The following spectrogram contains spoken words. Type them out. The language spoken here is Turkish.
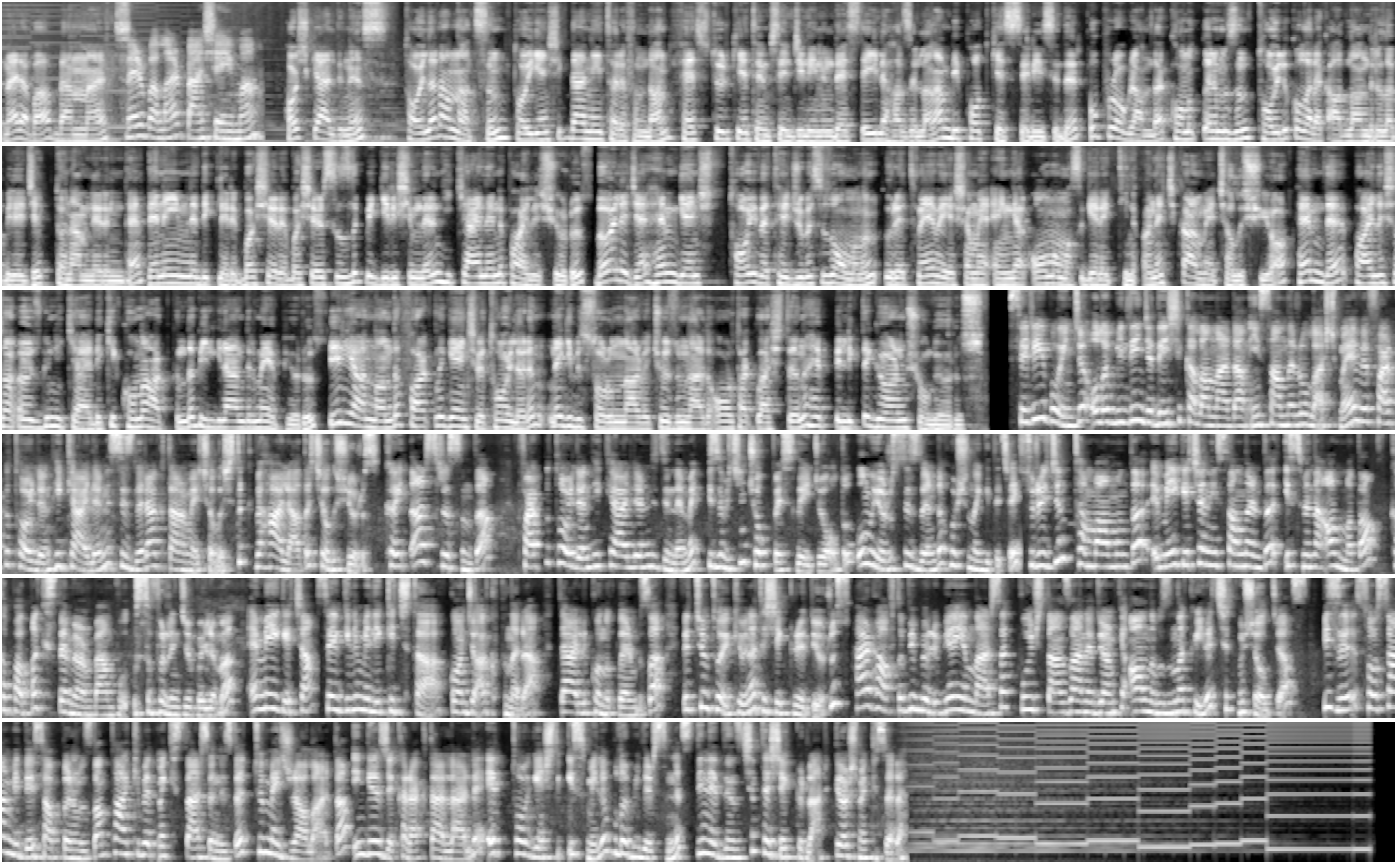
Merhaba, ben Mert. Merhabalar, ben Şeyma. Hoş geldiniz. Toylar Anlatsın, Toy Gençlik Derneği tarafından FES Türkiye temsilciliğinin desteğiyle hazırlanan bir podcast serisidir. Bu programda konuklarımızın toyluk olarak adlandırılabilecek dönemlerinde deneyimledikleri başarı, başarısızlık ve girişimlerin hikayelerini paylaşıyoruz. Böylece hem genç, toy ve tecrübesiz olmanın üretmeye ve yaşamaya engel olmaması gerektiğini öne çıkarmaya çalışıyor. Hem de paylaşılan özgün hikayedeki konu hakkında bilgilendirme yapıyoruz. Bir yandan da farklı genç ve toyların ne gibi sorunlar ve çözümlerde ortaklaştığını hep birlikte görmüş oluyoruz. Seri boyunca olabildiğince değişik alanlardan insanlara ulaşmaya ve farklı toyların hikayelerini sizlere aktarmaya çalıştık ve hala da çalışıyoruz. Kayıtlar sırasında farklı toyların hikayelerini dinlemek bizim için çok besleyici oldu. Umuyoruz sizlerin de hoşuna gidecek. Sürecin tamamında emeği geçen insanların da ismini almadan kapatmak istemiyorum ben bu sıfırıncı bölümü. Emeği geçen sevgili Melike Çıta, Gonca Akpınar'a, değerli konuklarımıza ve tüm toy ekibine teşekkür ediyoruz. Her hafta bir bölüm yayınlarsak bu işten zannediyorum ki alnımızın akıyla çıkmış olacağız. Bizi sosyal medya hesaplarımızdan takip etmek isterseniz de tüm mecralarda İngilizce karakterlerle @toygençlik ismiyle bulabilirsiniz. Dinlediğiniz için teşekkürler. Görüşmek üzere.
